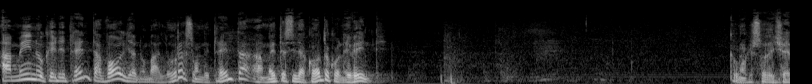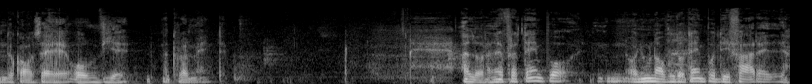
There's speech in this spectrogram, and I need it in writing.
a meno che le 30 vogliano, ma allora sono le 30 a mettersi d'accordo con le 20. Come che sto dicendo cose ovvie, naturalmente. Allora, nel frattempo ognuno ha avuto tempo di fare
